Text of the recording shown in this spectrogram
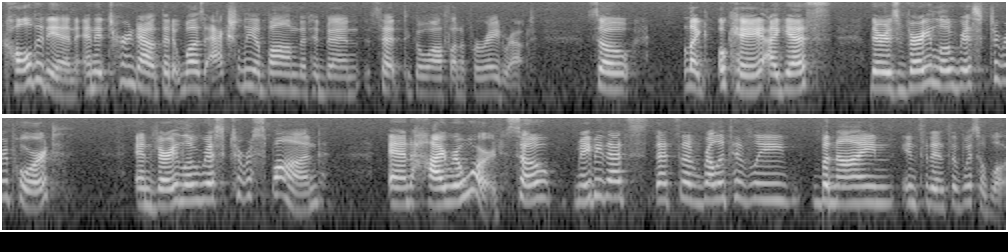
called it in, and it turned out that it was actually a bomb that had been set to go off on a parade route. So, like, okay, I guess there is very low risk to report and very low risk to respond and high reward. So maybe that's, that's a relatively benign incidence of whistleblowing.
